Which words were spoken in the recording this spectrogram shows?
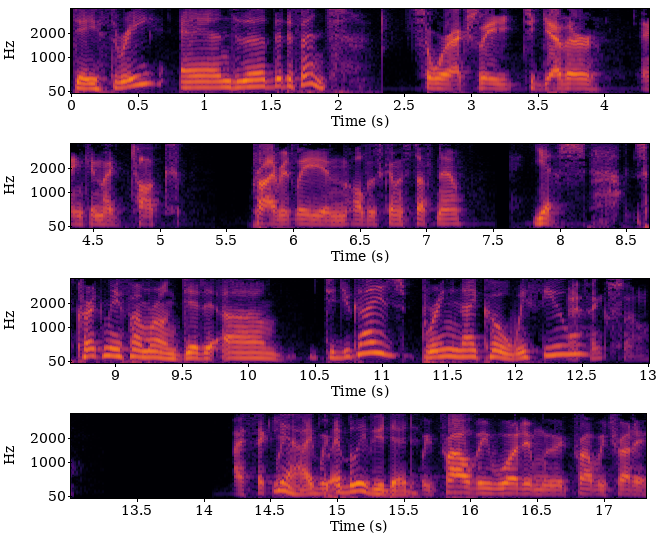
day three and the the defense? So we're actually together and can like talk privately and all this kind of stuff now. Yes. So correct me if I'm wrong. Did um did you guys bring Nyco with you? I think so. I think. We, yeah, I, we, I believe you did. we probably would, and we would probably try to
